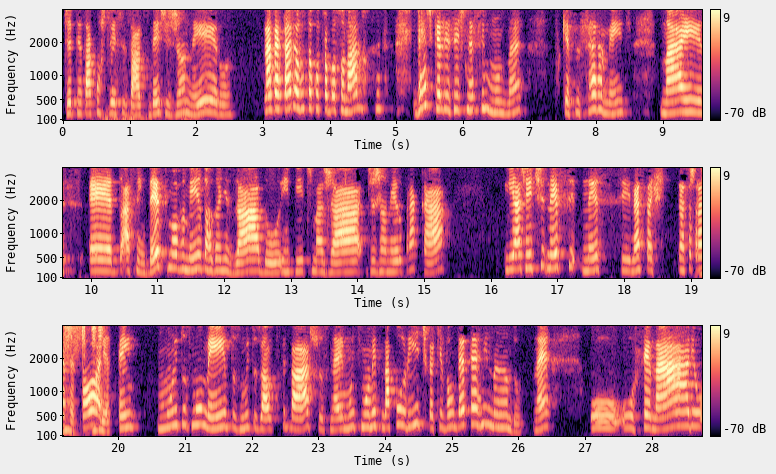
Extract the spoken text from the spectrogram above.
de tentar construir esses atos desde janeiro. Na verdade, a luta contra o Bolsonaro, desde que ele existe nesse mundo, né? Porque, sinceramente, mas, é, assim, desse movimento organizado, impeachment já de janeiro para cá, e a gente, nesse, nesse, nessa, nessa trajetória, tem muitos momentos, muitos altos e baixos, né, muitos momentos da política que vão determinando né, o, o cenário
